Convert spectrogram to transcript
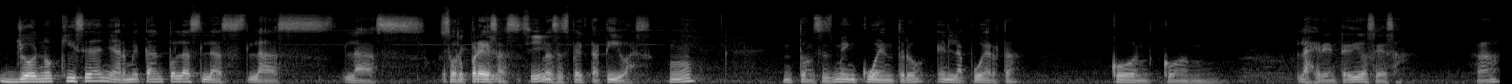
Yo no quise dañarme tanto las, las, las, las sorpresas, ¿Sí? las expectativas. Entonces me encuentro en la puerta con, con la gerente diocesa. ¿ah?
